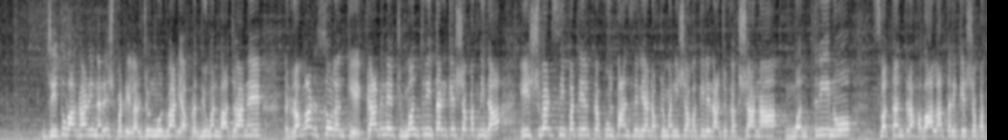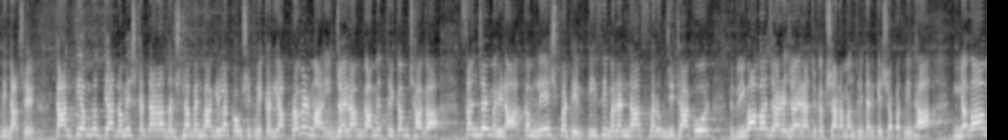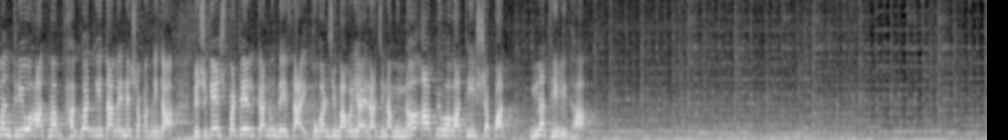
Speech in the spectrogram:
જીતુ વાઘાણી, નરેશ પટેલ, અર્જુન મોઢવાડિયા, પ્રદ્યુમન બાજા અને રમણ સોલંકીએ કેબિનેટ મંત્રી તરીકે શપથ લીધા. ઈશ્વરસિંહ પટેલ, પ્રફુલ પાનસેરિયા, ડોક્ટર મનીષા વકીલે રાજ્યકક્ષાના મંત્રીનો સ્વતંત્ર હવાલા તરીકે શપથ લીધા છે. કાંતિ અમૃત્યા, રમેશ કટારા, દર્શનાબેન વાઘેલા, કૌશિક વેકરિયા, પ્રવીણ માણી જયરામ ગામિત, ત્રિકમ છાગા સંજય મહિડા, કમલેશ પટેલ પીસી બરંડા, સ્વરૂપજી ઠાકોર, રીવાબા જાડેજાએ રાજ્યકક્ષાના મંત્રી તરીકે શપથ લીધા. નવા મંત્રીઓ હાથમાં ભગવદ્ ગીતા લઈને શપથ લીધા. ઋષિકેશ પટેલ, કનુ દેસાઈ, કુંવરજી બાવળિયાએ રાજીનામું ન આપ્યું હોવાથી શપથ નથી લીધા.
